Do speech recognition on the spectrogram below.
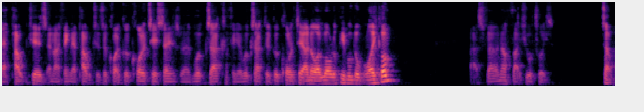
their pouches, and I think their pouches are quite good quality. Same as their rucksacks. I think their rucksacks are good quality. I know a lot of people don't like them. That's fair enough. That's your choice. So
